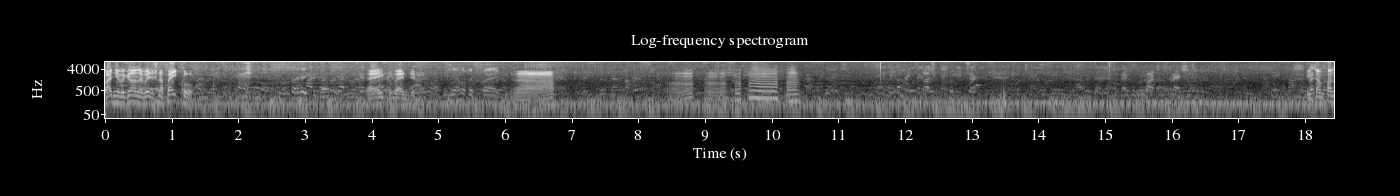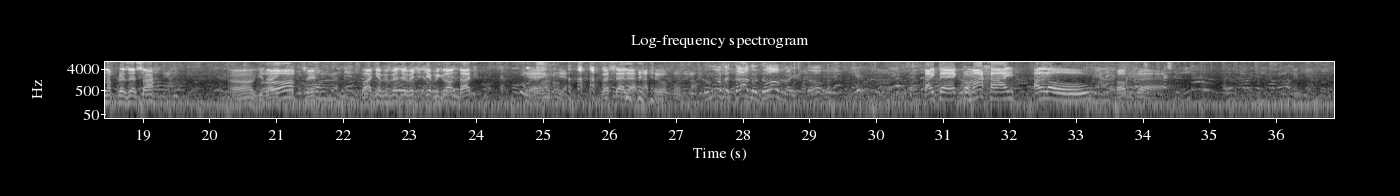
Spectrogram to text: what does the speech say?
Ładnie wygląda, będziesz na fejku. Fejku będzie. Nie no tak fake. No. Witam pana prezesa. O, widać, chłopcy. Ładnie wy będziecie wyglądać. Pięknie. Wesele naszego kumpla. No może ta, no dobra już, dobra. Kajtek, pomachaj! Hello! Dobrze.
